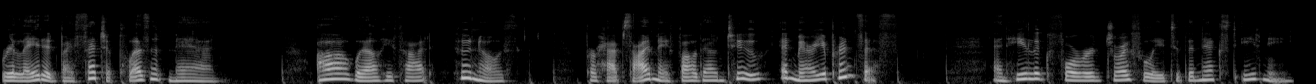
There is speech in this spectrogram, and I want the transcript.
related by such a pleasant man. Ah, well, he thought, who knows? Perhaps I may fall down too and marry a princess and he looked forward joyfully to the next evening,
